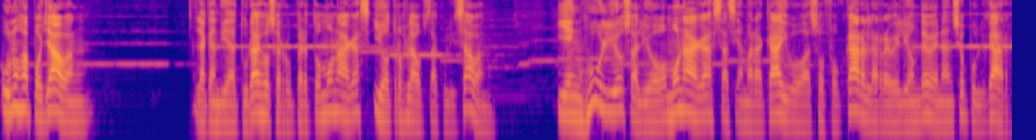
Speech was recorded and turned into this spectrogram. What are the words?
unos apoyaban la candidatura de José Ruperto Monagas y otros la obstaculizaban. Y en julio salió Monagas hacia Maracaibo a sofocar la rebelión de Venancio Pulgar.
